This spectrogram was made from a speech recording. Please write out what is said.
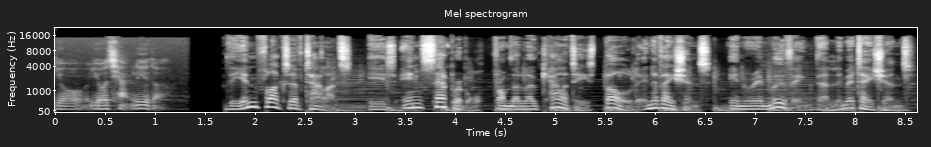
有有潜力的。The influx of talents is inseparable from the locality's bold innovations in removing the limitations.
